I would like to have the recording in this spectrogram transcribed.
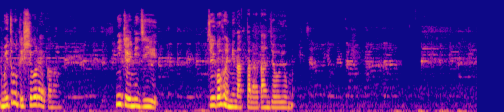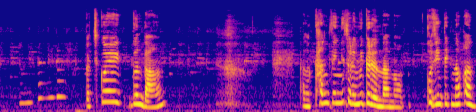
もういつもと一緒ぐらいかな。22時15分になったら壇上を読む。ガチ恋軍団？あの完全にそれみくるんのあの個人的なファン。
